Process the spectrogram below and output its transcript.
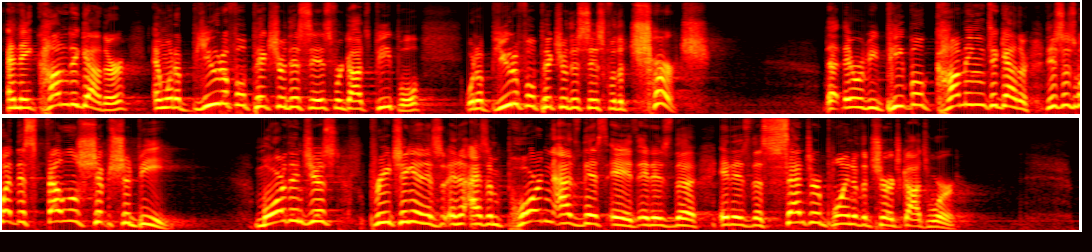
and they come together. And what a beautiful picture this is for God's people. What a beautiful picture this is for the church. That there would be people coming together. This is what this fellowship should be. More than just preaching, and as, and as important as this is, it is, the, it is the center point of the church, God's word.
